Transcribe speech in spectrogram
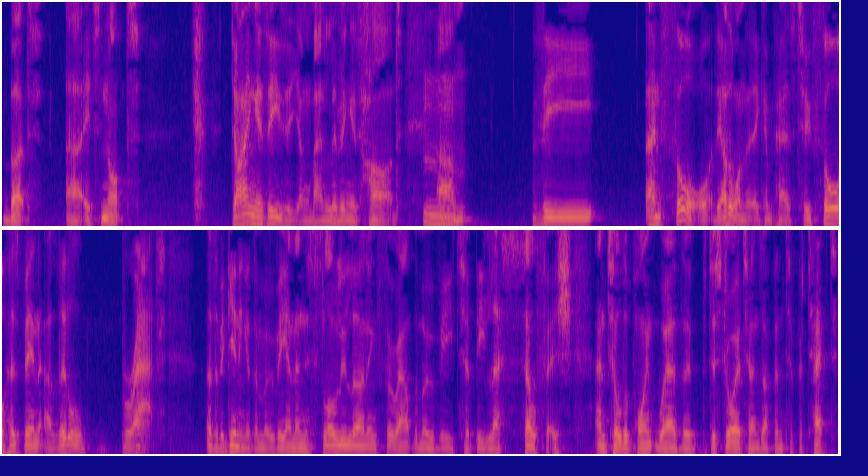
but uh, it's not. Dying is easy, young man. Living is hard. Mm. Um, the and Thor, the other one that it compares to, Thor has been a little brat at the beginning of the movie and then slowly learning throughout the movie to be less selfish until the point where the destroyer turns up and to protect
